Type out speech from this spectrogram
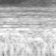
Amen.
